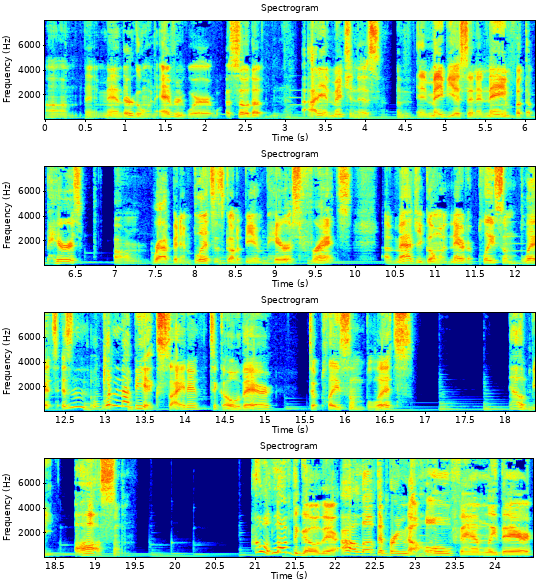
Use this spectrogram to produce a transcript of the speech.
Um, man, they're going everywhere. So the I didn't mention this, um, and maybe it's in a name, but the Paris um, Rapid and Blitz is going to be in Paris, France. Imagine going there to play some Blitz. Isn't wouldn't that be exciting to go there to play some Blitz? That would be awesome. I would love to go there. I would love to bring the whole family there.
